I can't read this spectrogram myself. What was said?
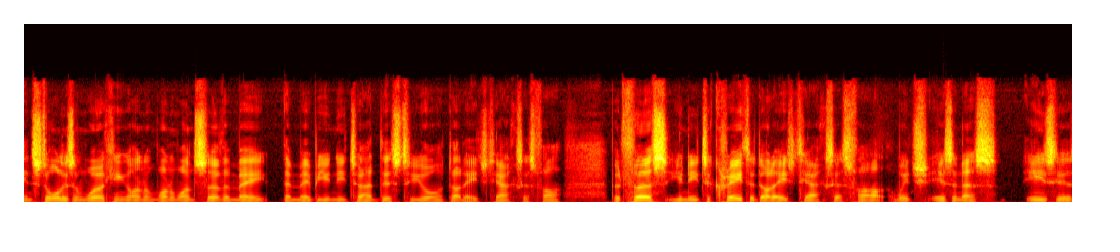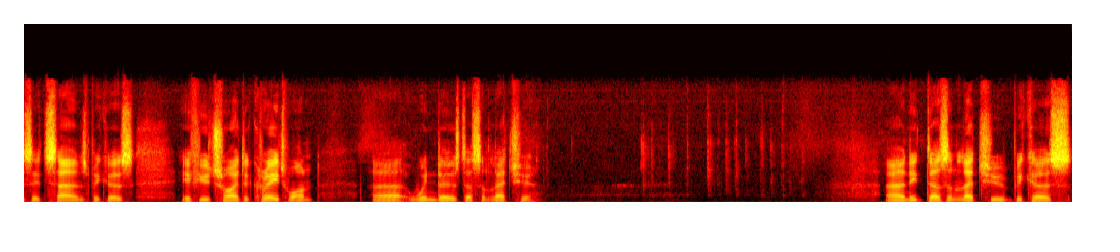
install isn't working on a one-on-one server may then maybe you need to add this to your .htaccess file. But first you need to create a .htaccess file which isn't as easy as it sounds because if you try to create one uh, Windows doesn't let you and it doesn't let you because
